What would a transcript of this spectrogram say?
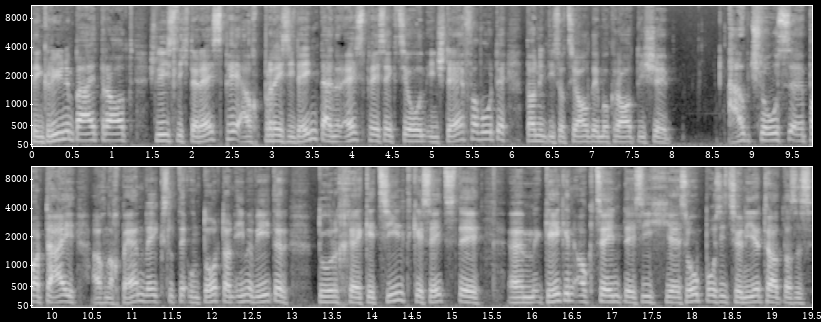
den Grünen beitrat, schließlich der SP, auch Präsident einer SP-Sektion in Stäfa wurde, dann in die sozialdemokratische Hauptstoßpartei auch nach Bern wechselte und dort dann immer wieder durch äh, gezielt gesetzte ähm, Gegenakzente sich äh, so positioniert hat, dass es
